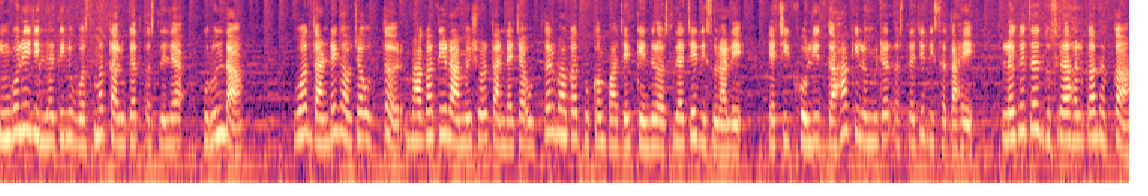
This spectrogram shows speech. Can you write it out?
हिंगोली जिल्ह्यातील वसमत तालुक्यात असलेल्या कुरुंदा व दांडेगावच्या उत्तर भागातील रामेश्वर तांड्याच्या उत्तर भागात भूकंपाचे केंद्र असल्याचे दिसून आले. याची खोली दहा किलोमीटर असल्याचे दिसत आहे. लगेचच दुसरा हलका धक्का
